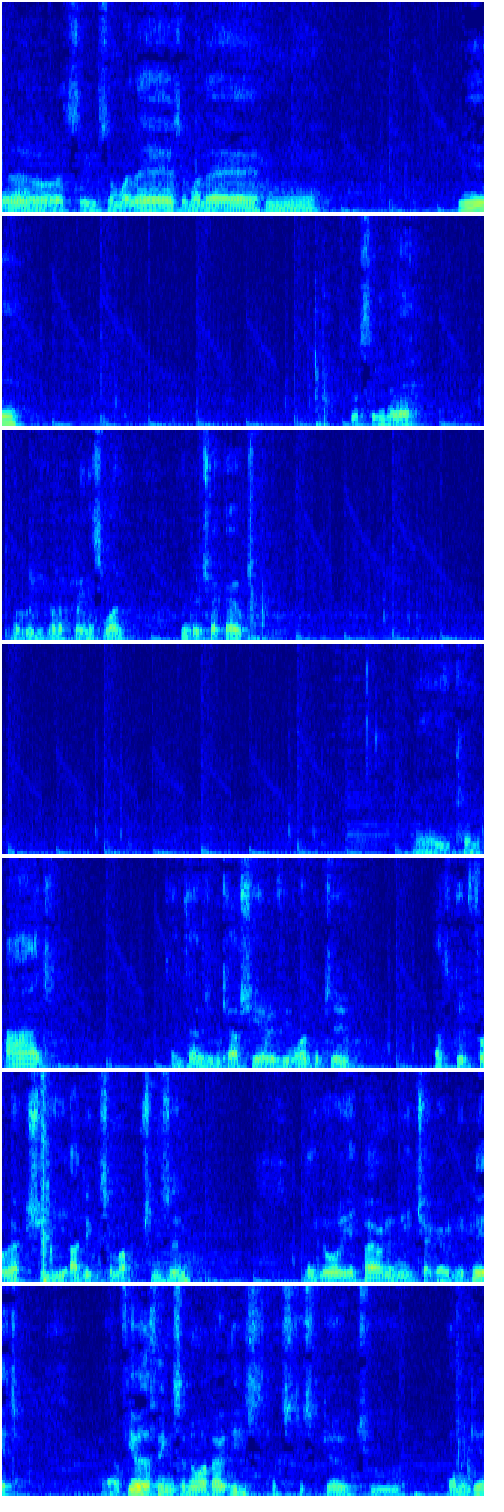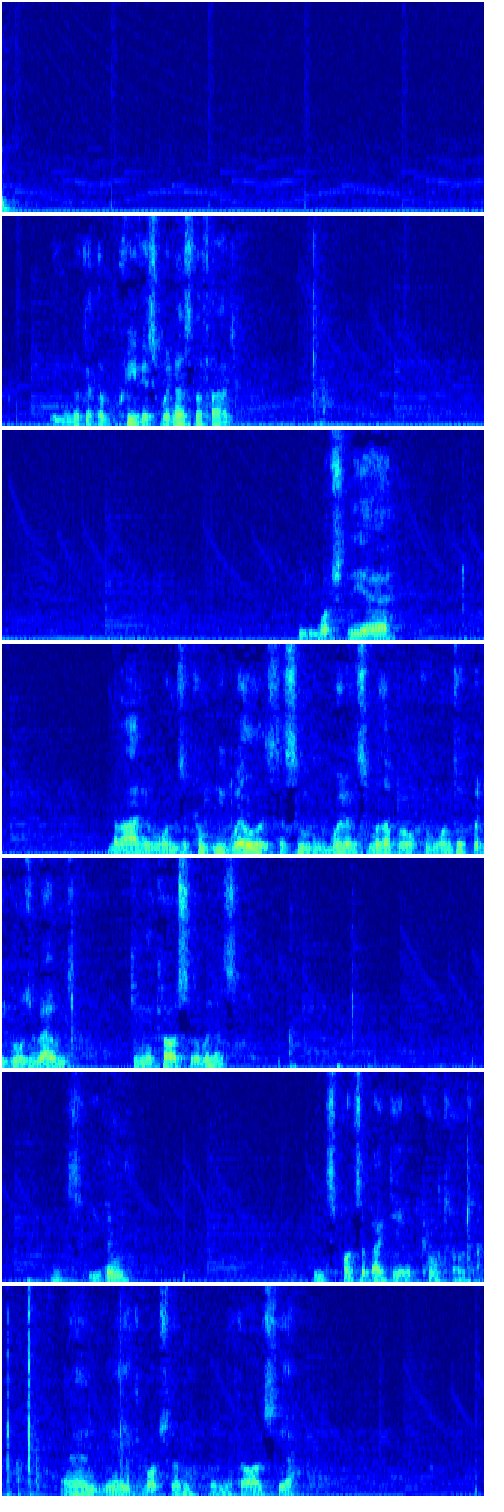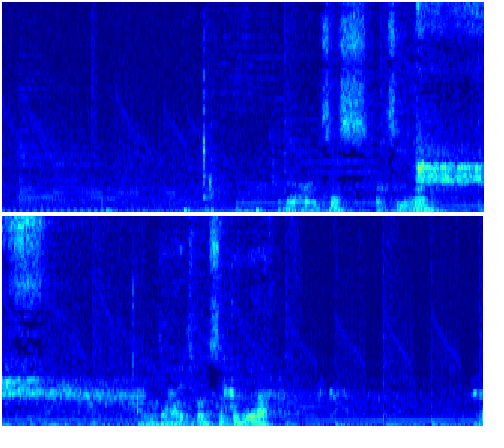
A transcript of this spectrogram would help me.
Oh, let's see, somewhere there, somewhere there. Hmm. Yeah. Go see there. Not really going to play this one. Go to check out. Uh, you can add 10,000 cash here if you wanted to. That's good for actually adding some options in. There you go, £8 and you check out and you it. Uh, a few other things to know about these. Let's just go to them again. You can look at the previous winners they've had. You can watch the uh, the man who owns the company, Will, as there's some Will and some other bloke who owns it, but he goes around giving the cards to the winners. It's even been sponsored by David Coulthard. And yeah, you can watch them in the cars here. What is this? What's he won? And guys want something here.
